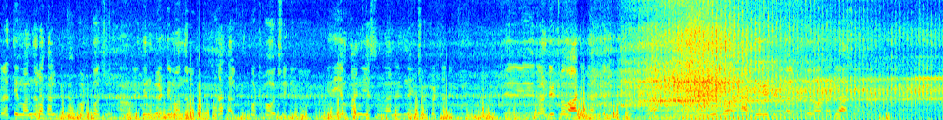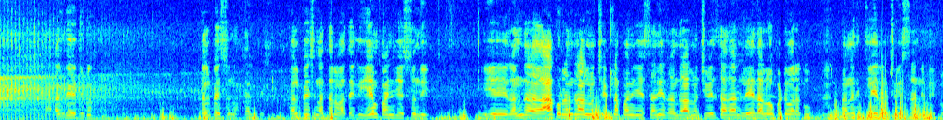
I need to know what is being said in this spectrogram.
ప్రతి మందులో కలిపి కొట్టుకోవచ్చు విత్ ఇన్ గడ్డి మందులు కూడా కలిపి కొట్టుకోవచ్చు ఇది. ఇది ఏం పని చేస్తుంది అనేది నేను చూపెడతాను ఇప్పుడు ఈ రెండిట్లో వాటర్ కలిపినాం. ఆ? రెండిట్లో అగ్రియేటెడ్ కలుపుతున్నాం ఒక గ్లాసు అగ్రియేటెడ్ కలిపేస్తున్నా. కలిపేసి కలిపేసిన తర్వాత ఇది ఏం పని చేస్తుంది? ఈ రంధ్ర ఆకు రంధ్రాల నుంచి ఎట్లా పని చేస్తుంది? రంధ్రాల నుంచి వెళ్తుందా లేదా లోపటి వరకు? అన్నది క్లియర్గా చూపిస్తుంది మీకు.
